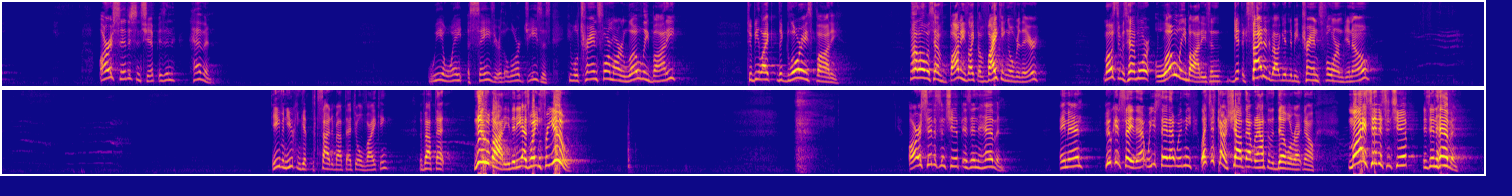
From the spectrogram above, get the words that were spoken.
our citizenship is in heaven. We await a Savior, the Lord Jesus. He will transform our lowly body to be like the glorious body. Not all of us have bodies like the Viking over there. Most of us have more lowly bodies and get excited about getting to be transformed, you know? Even you can get excited about that, you old Viking, about that new body that he has waiting for you. Our citizenship is in heaven. Amen? Who can say that? Will you say that with me? Let's just kind of shout that one out to the devil right now. My citizenship is in heaven.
